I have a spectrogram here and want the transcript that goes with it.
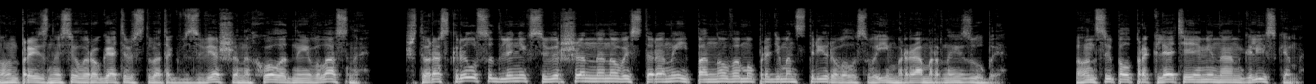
Он произносил ругательства так взвешенно, холодно и властно, что раскрылся для них совершенно новой стороны и по-новому продемонстрировал свои мраморные зубы. Он сыпал проклятиями на английском,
